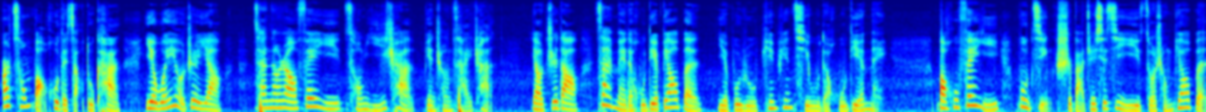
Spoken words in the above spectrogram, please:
而从保护的角度看，也唯有这样，才能让非遗从遗产变成财产。要知道，再美的蝴蝶标本，也不如翩翩起舞的蝴蝶美。保护非遗，不仅是把这些技艺做成标本，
